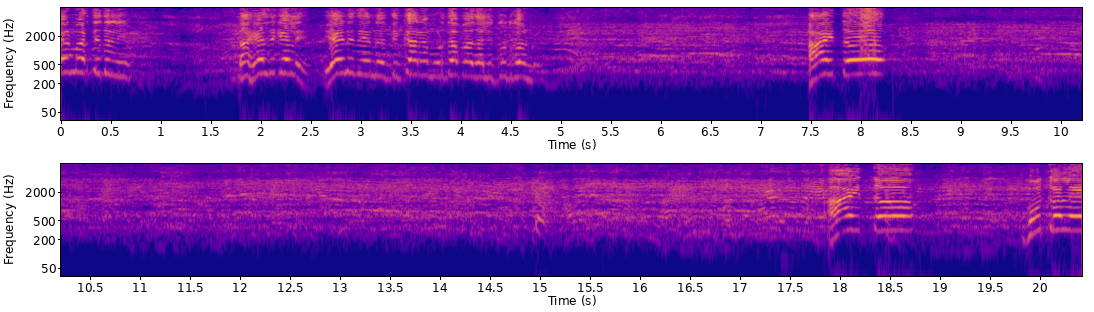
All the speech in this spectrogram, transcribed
ಏನ್ ಮಾಡ್ತಿದ್ರಿ ನೀವು? ನಾ ಹೇಳ್ದೆ ಕೇಳಿ, ಏನಿದೆ ಏನು ಧಿಕ್ಕಾರ ಮುರ್ದಾಬಾದ್ ಅಲ್ಲಿ ಕೂತ್ಕೊಂಡು? ಆಯ್ತು. ಆಯ್ತು. ಕೂತ್ಕೊಳ್ಳಿ.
